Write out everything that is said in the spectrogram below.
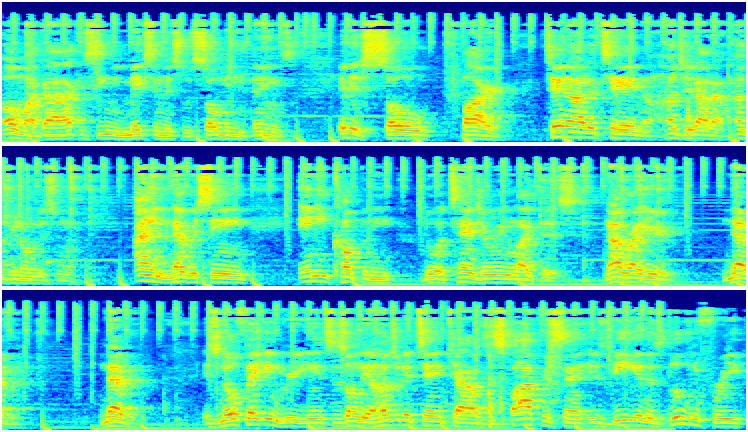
oh my God, I can see me mixing this with so many things. It is so fire. 10 out of 10, 100 out of 100 on this one. I ain't never seen any company do a tangerine like this. Not right here. Never. Never. It's no fake ingredients. It's only 110 calories. It's 5%. It's vegan. It's gluten free.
